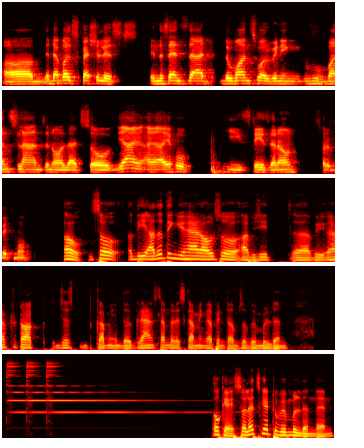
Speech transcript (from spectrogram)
um, the double specialists in the sense that the ones who are winning, who won slams and all that. So yeah, I, I hope he stays around for a bit more. Oh, so the other thing you had also, Abhijit, uh, we have to talk just coming the Grand Slam that is coming up in terms of Wimbledon. Okay, so let's get to Wimbledon then.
